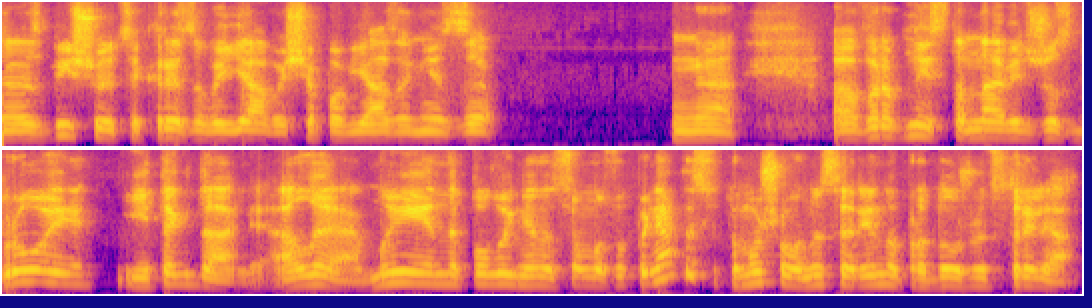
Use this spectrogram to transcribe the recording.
е, збільшуються кризові явища пов'язані з е, виробництвом навіть же зброї і так далі. Але ми не повинні на цьому зупинятися, тому що вони все рівно продовжують стріляти.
